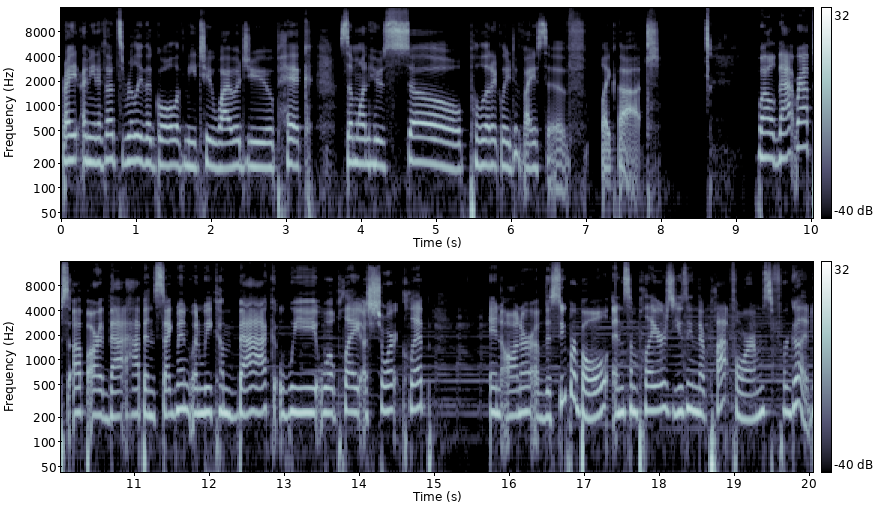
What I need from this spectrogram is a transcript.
right i mean if that's really the goal of me too why would you pick someone who's so politically divisive like that well, that wraps up our That Happens segment. When we come back, we will play a short clip in honor of the Super Bowl and some players using their platforms for good.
